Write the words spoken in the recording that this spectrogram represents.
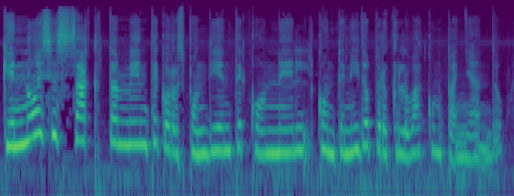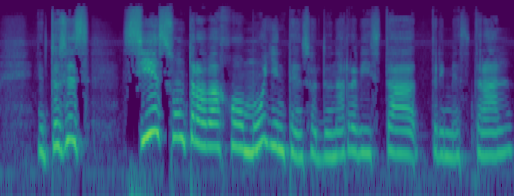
que no es exactamente correspondiente con el contenido, pero que lo va acompañando. Entonces, sí es un trabajo muy intenso de una revista trimestral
